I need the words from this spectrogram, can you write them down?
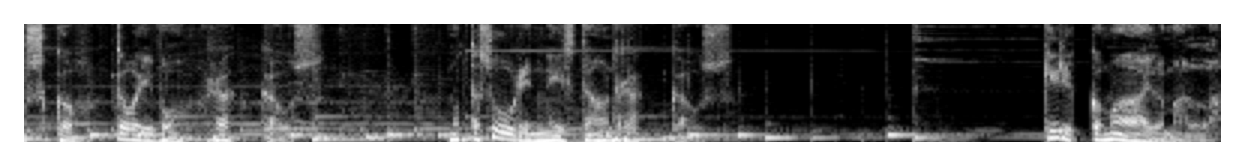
Usko, toivo, rakkaus. Mutta suurin niistä on rakkaus. Kirkko maailmalla.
